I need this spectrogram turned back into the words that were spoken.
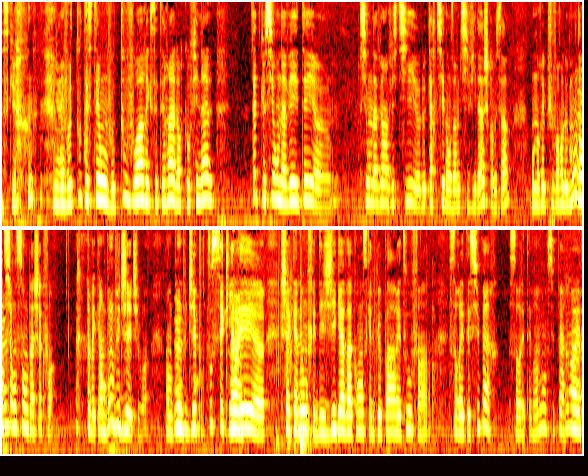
Parce que on veut tout tester, on veut tout voir, etc. Alors qu'au final, peut-être que si on avait été, euh, si on avait investi euh, le quartier dans un petit village comme ça, on aurait pu voir le monde mhm. entier ensemble à chaque fois, avec un bon budget, tu vois. Un bon mhm. budget pour tous s'éclater. Euh, chaque année, on fait des giga vacances quelque part et tout. Enfin, ça aurait été super. Ça aurait été vraiment super. Ouais.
